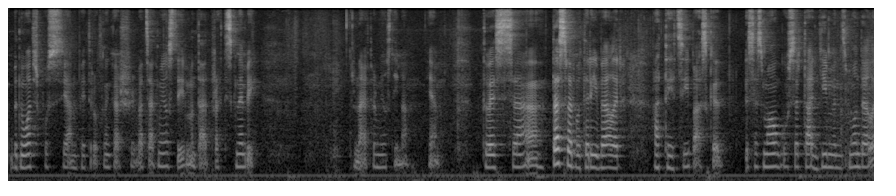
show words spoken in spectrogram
Bet no otras puses, jā, man pietrūka vienkārši vecāka mīlestība. Man tāda praktiski nebija. Runājot par mīlestībām. Jā. Tu es, tas varbūt arī vēl ir attiecībās, kad es esmu augusi ar tādu ģimenes modeli,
